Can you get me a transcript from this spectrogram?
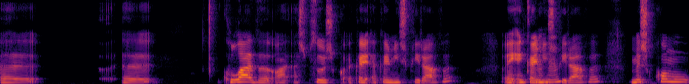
Uh, uh, colada às pessoas a quem, a quem me inspirava, em, em quem uhum. me inspirava, mas como,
